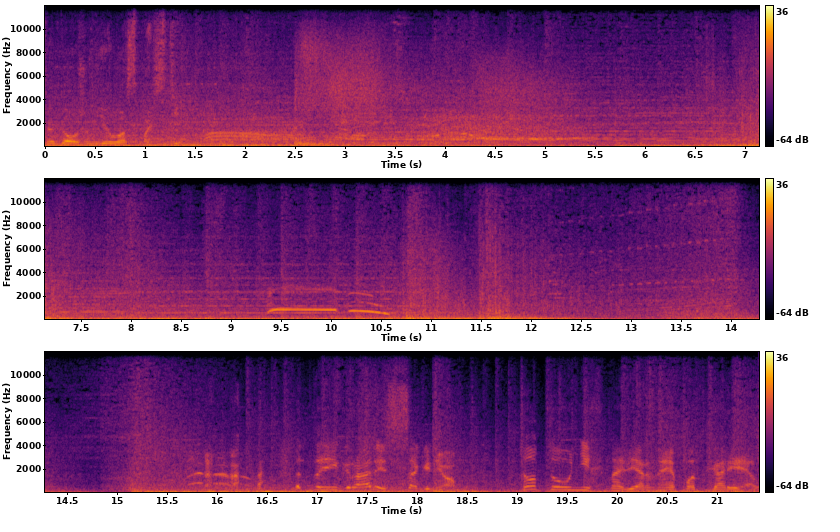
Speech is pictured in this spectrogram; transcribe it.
Ты должен его спасти. Доигрались с огнем. То-то у них, наверное, подгорело.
